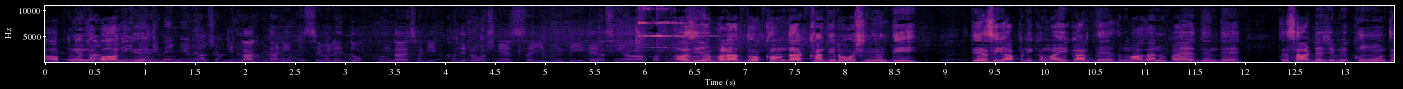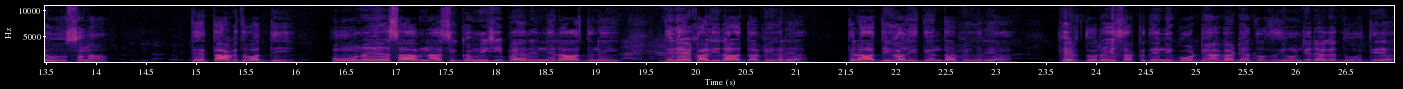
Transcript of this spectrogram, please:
ਆਪਣੀ ਨਿਭਾ ਲਈਏ। ਕਿ ਲੱਗਦਾ ਨਹੀਂ ਕਿਸੇ ਵੇਲੇ ਦੁੱਖ ਹੁੰਦਾ ਹੈ ਸਾਡੀ ਅੱਖਾਂ ਦੀ ਰੋਸ਼ਨੀ ਅੱਜ ਸਹੀ ਹੁੰਦੀ ਤੇ ਅਸੀਂ ਆਪ ਆਪਣੀ ਅਸੀਂ ਇਹ ਬੜਾ ਦੁੱਖ ਆਉਂਦਾ ਅੱਖਾਂ ਦੀ ਰੋਸ਼ਨੀ ਹੁੰਦੀ ਤੇ ਅਸੀਂ ਆਪਣੀ ਕਮਾਈ ਕਰਦੇ ਤੇ ਮਾਤਾ ਨੂੰ ਪੈਸੇ ਦਿੰਦੇ। ਤੇ ਸਾਡੇ 'ਚ ਵੀ ਖੂਨ ਤੇ ਹੁਸਨ ਤੇ ਤਾਕਤ ਵੱਧਦੀ। ਹੁਣ ਇਸ ਹਿਸਾਬ ਨਾਲ ਅਸੀਂ ਗਮੀ 'ਚ ਹੀ ਪੈ ਰਹਿੰਦੇ ਰਾਤ ਦਿਨੇ ਹੀ ਦਿਨੇ ਖਾਲੀ ਰਾਤ ਦਾ ਫਿਕਰ ਆ, ਤੇ ਰਾਤ ਦੀ ਖਾਲੀ ਦਿਨ ਦਾ ਫਿਕਰ ਆ। ਫਿਰ ਤੋਂ ਰਹੀ ਸਕਦੇ ਨਹੀਂ, ਗੋਡਿਆਂ ਗਾਡਿਆਂ ਤੋਂ ਤੁਸੀਂ ਉਂਝ ਰਹਿ ਕੇ ਦੁਖਦੇ ਆ,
